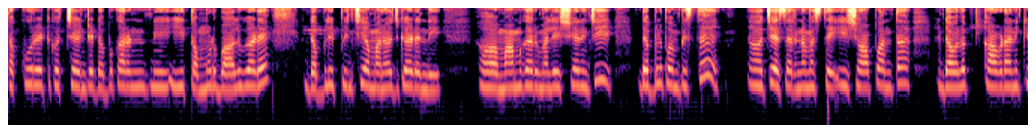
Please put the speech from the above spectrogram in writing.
తక్కువ రేటుకి వచ్చాయంటే డబ్బు కారణి ఈ తమ్ముడు బాలుగాడే డబ్బులు ఇప్పించి ఆ మనోజ్ గాడండి. మామగారు మలేషియా నుంచి డబ్బులు పంపిస్తే చేశారు. నమస్తే. ఈ షాప్ అంతా డెవలప్ కావడానికి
